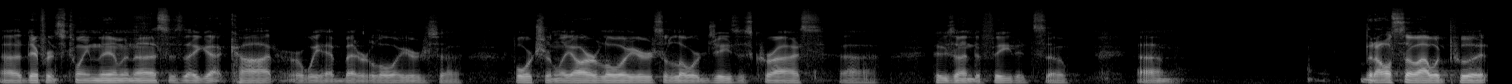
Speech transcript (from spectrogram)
Uh, difference between them and us is they got caught, or we have better lawyers. Uh, Fortunately, our lawyer is the Lord Jesus Christ, uh, who's undefeated. So, um, but also I would put,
